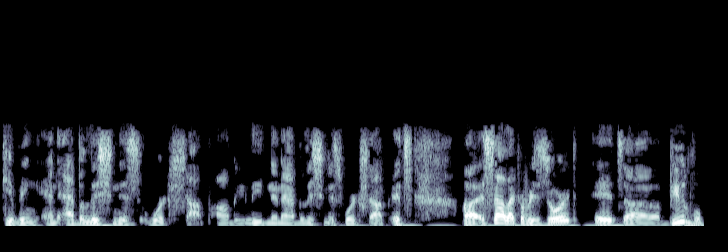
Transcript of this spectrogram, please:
giving an abolitionist workshop. I'll be leading an abolitionist workshop. It's uh, it's not like a resort. It's a beautiful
